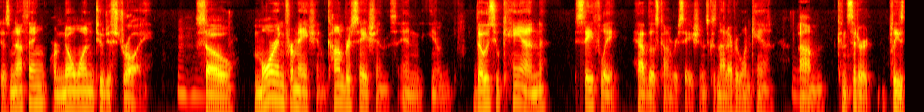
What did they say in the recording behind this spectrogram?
There's nothing or no one to destroy. Mhm. So more information, conversations, and you know those who can safely have those conversations because not everyone can. Yeah. Um, consider please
